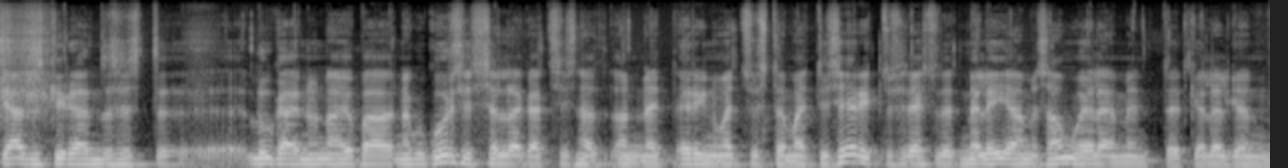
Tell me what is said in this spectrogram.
teaduskirjandusest äh, lugenuna juba nagu kursis sellega, et siis nad on neid erinevaid süstematiseeritusi tehtud, et me leiame samu elemente, et kellelgi on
